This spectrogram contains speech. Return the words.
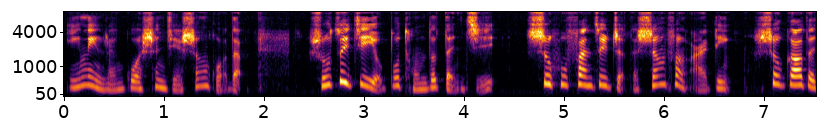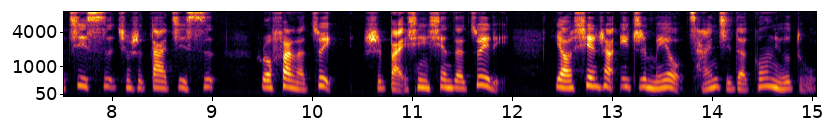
引领人过圣洁生活的。赎罪祭有不同的等级，视乎犯罪者的身份而定。受高的祭司就是大祭司，若犯了罪，使百姓陷在罪里，要献上一只没有残疾的公牛犊。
